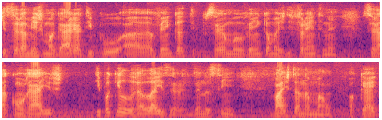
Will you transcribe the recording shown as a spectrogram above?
que será a garra, tipo a Venka, tipo, será uma Venka mas diferente, né? Será com raios, tipo aquele laser, dizendo assim, vai estar na mão, ok?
